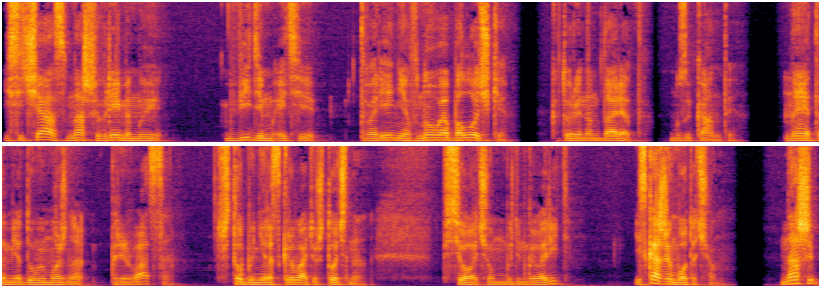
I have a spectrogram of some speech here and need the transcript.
И сейчас, в наше время, мы видим эти творения в новой оболочке, которые нам дарят музыканты. на этом, я думаю, можно прерваться, чтобы не раскрывать уж точно все, о чем мы будем говорить. И скажем вот о чем. Наши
